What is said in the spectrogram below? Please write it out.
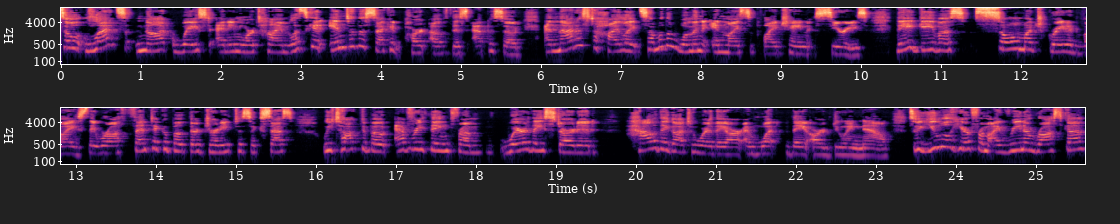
So let's not waste any more time. Let's get into the second part of this episode, and that is to highlight some of the women in my supply chain series. They gave us so much great advice. They were authentic about their journey to success. We talked about everything from where they started how they got to where they are and what they are doing now. So you will hear from Irina Roska,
